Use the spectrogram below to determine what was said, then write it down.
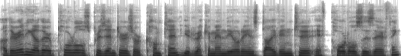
are there any other portals presenters or content you'd recommend the audience dive into if portals is their thing?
